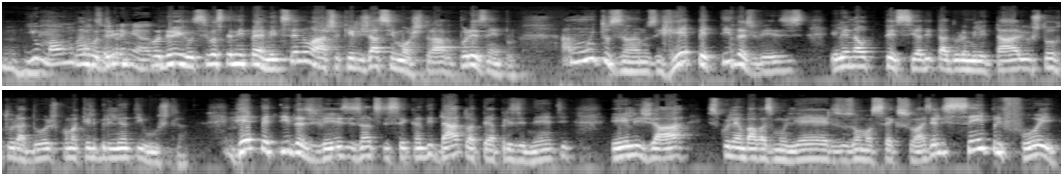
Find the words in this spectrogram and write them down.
Uhum. E o mal não Mas, pode Rodrigo, ser premiado. Rodrigo, se você me permite, você não acha que ele já se mostrava, por exemplo, há muitos anos e repetidas vezes, ele enaltecia a ditadura militar e os torturadores como aquele brilhante Ustra. Repetidas vezes, antes de ser candidato até a presidente, ele já esculhambava as mulheres, os homossexuais. Ele sempre foi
